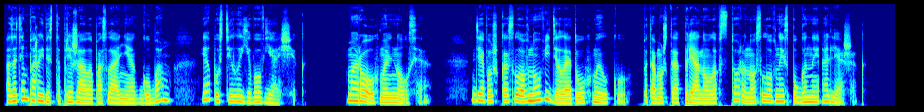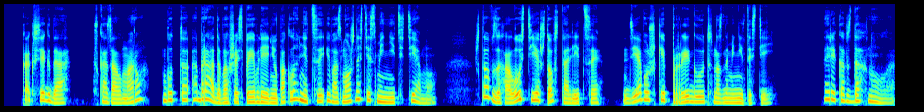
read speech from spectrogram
а затем порывисто прижала послание к губам и опустила его в ящик. Моро ухмыльнулся. Девушка словно увидела эту ухмылку, потому что прянула в сторону, словно испуганный Олешек. «Как всегда», — сказал Моро, будто обрадовавшись появлению поклонницы и возможности сменить тему. Что в захолустье, что в столице. Девушки прыгают на знаменитостей. Эрика вздохнула.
